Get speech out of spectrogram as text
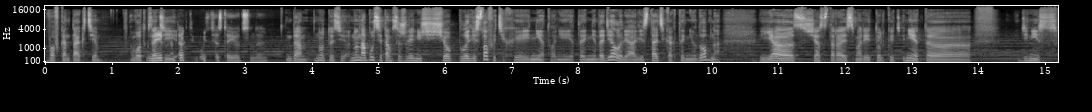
во ВКонтакте. Вот, кстати... На ВКонтакте пусть остается, да. Да, ну, то есть, ну, на Бусте там, к сожалению, еще плейлистов этих нет, они это не доделали, а листать как-то неудобно. Я сейчас стараюсь смотреть только... Нет, э, Денис,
